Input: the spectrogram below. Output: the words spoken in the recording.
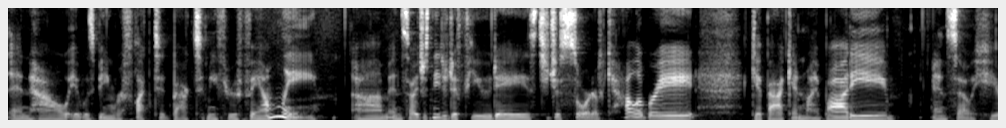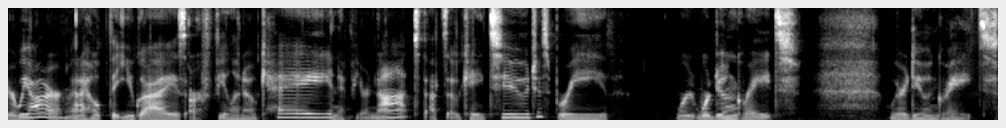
and how it was being reflected back to me through family. Um, and so I just needed a few days to just sort of calibrate, get back in my body. And so here we are. And I hope that you guys are feeling okay. And if you're not, that's okay too. Just breathe. We're, we're doing great. We're doing great.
